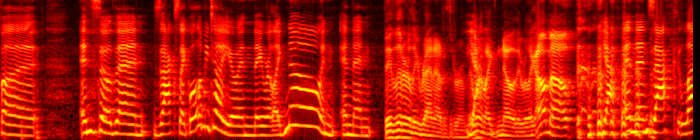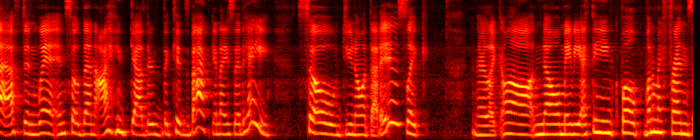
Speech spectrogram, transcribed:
but. And so then Zach's like, well, let me tell you. And they were like, no. And, and then, they literally ran out of the room they Yeah. weren't like no they were like i'm out yeah. And then Zach left and went. And so then I gathered the kids back and I said, hey, so do you know what that is? Like, and they're like, oh, no, maybe I think, well, one of my friends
